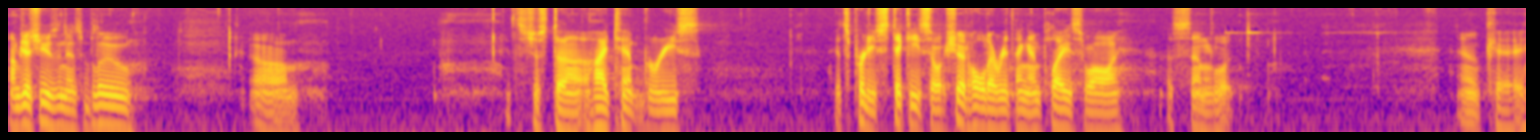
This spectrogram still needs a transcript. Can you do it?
I'm just using this blue, um, it's just a high temp grease. It's pretty sticky, so it should hold everything in place while I assemble it. Okay,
